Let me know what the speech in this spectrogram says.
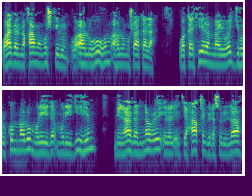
وهذا المقام مشكل وأهله هم أهل المشاكلة وكثيرا ما يوجه الكمل مريد مريديهم من هذا النوع إلى الالتحاق برسول الله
